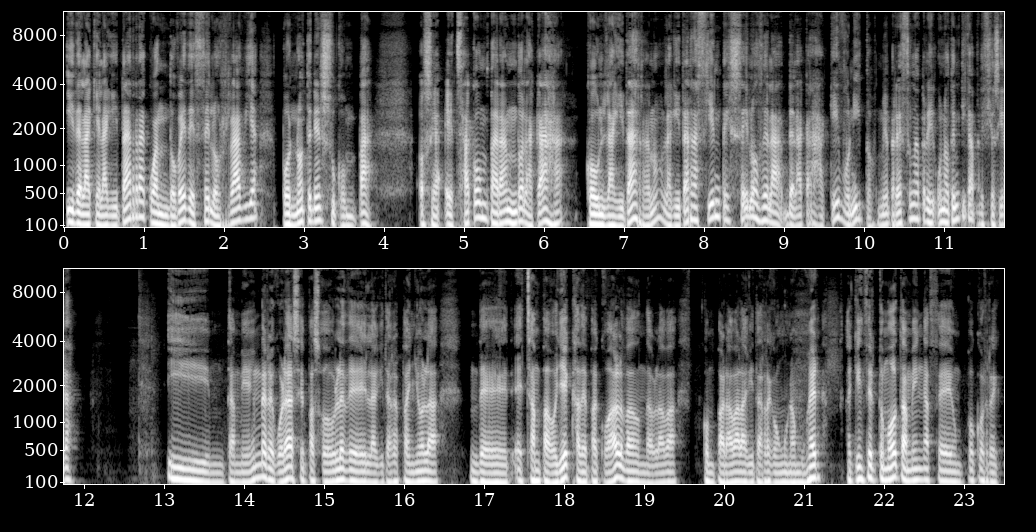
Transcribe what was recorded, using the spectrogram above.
y de la que la guitarra cuando ve de celos rabia por no tener su compás. O sea, está comparando la caja con la guitarra, ¿no? La guitarra siente celos de la, de la caja. Qué bonito. Me parece una, pre- una auténtica preciosidad. Y también me recuerda ese paso doble de la guitarra española de Estampa Goyesca de Paco Alba, donde hablaba, comparaba la guitarra con una mujer. Aquí, en cierto modo, también hace un poco, re-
